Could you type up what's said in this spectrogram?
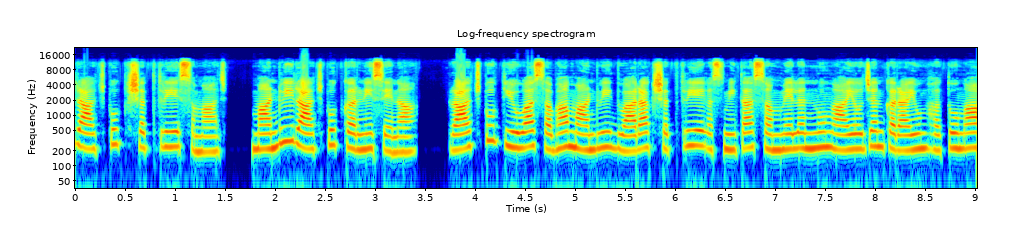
રાજપૂત ક્ષત્રિય સમાજ, માંડવી રાજપૂત કરની સેના, રાજપૂત યુવા સભા માંડવી દ્વારા ક્ષત્રિય અસ્મિતા સંમેલનનું આયોજન કરાયું હતું આ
